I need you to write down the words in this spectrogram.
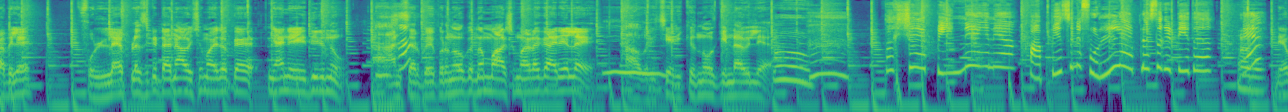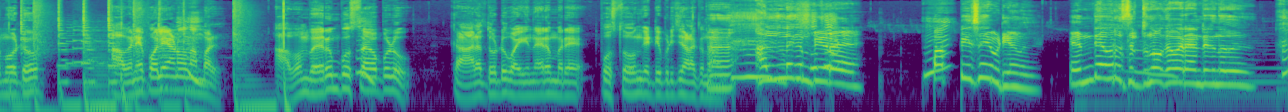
കപിലെ ഫുൾ എ പ്ലസ് കിട്ടാൻ ആവശ്യമായതൊക്കെ ഞാൻ എഴുതിയിരുന്നു. ആൻസർ പേപ്പർ നോക്കുന്ന മാഷുമാരുടെ കാര്യല്ലേ? അവർ ശരിക്കും നോക്കിണ്ടാവില്ല. പക്ഷേ പിന്നെ എങ്ങനെയാ? പപ്പീസിന് ഫുൾ എ പ്ലസ് കിട്ടിയത്. മോട്ടു. അവനെ പോലെയാണോ നമ്മൾ? അവൻ വെറും പുസ്തകപ്പുഴു. കാലത്തോട്ട് വൈകുന്നേരം വരെ പുസ്തകവും കെട്ടിപ്പിടിച്ച് നടക്കുന്നു അല്ല ഗംഭീറേ. പപ്പീസ് എവിടെയാണ്? എന്തേ റിസൾട്ട് നോക്കാൻ വരാണ്ടിരുന്നത്? ആ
